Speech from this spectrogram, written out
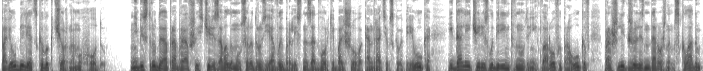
повел Белецкого к черному ходу. Не без труда, пробравшись через завалы мусора, друзья выбрались на задворке Большого Кондратьевского переулка и далее через лабиринт внутренних дворов и проулков прошли к железнодорожным складам,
